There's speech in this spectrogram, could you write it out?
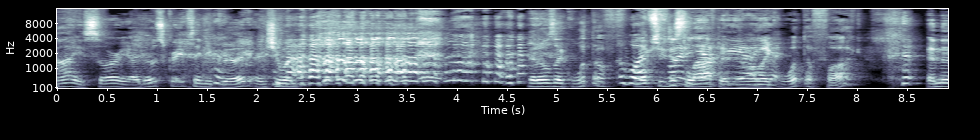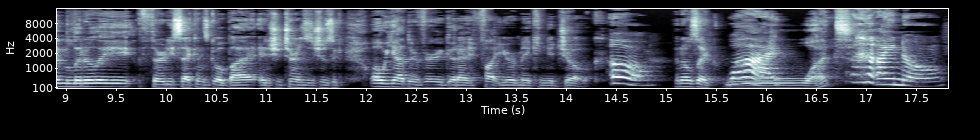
"Hi, sorry, are those crepes any good?" And she went, and I was like, "What the?" F-? Like she just laughed Yeah, at me, yeah, and I'm like, yeah. "What the fuck?" and then literally thirty seconds go by, and she turns and she was like, "Oh yeah, they're very good. I thought you were making a joke." oh, And I was like, Why? What? I know.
